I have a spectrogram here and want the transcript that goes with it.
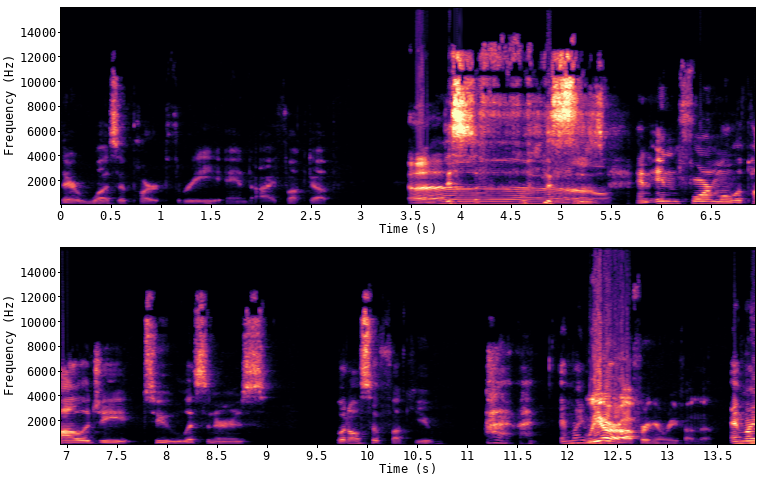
there was a part three, and I fucked up. This is a this Oh. is an informal apology to listeners, but also fuck you. I, am I? We are offering a refund though. Am I?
